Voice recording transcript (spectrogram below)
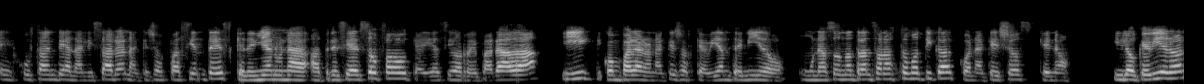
es justamente analizaron aquellos pacientes que tenían una atresia de esófago que había sido reparada y compararon aquellos que habían tenido una sonda transanastomótica con aquellos que no. Y lo que vieron,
